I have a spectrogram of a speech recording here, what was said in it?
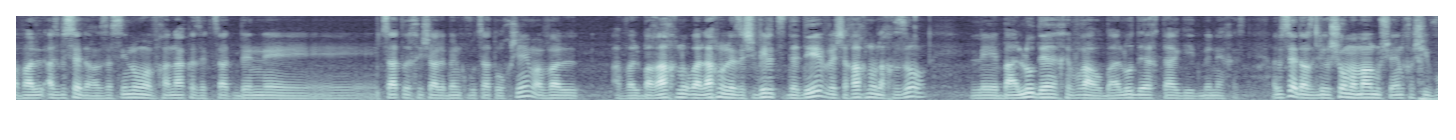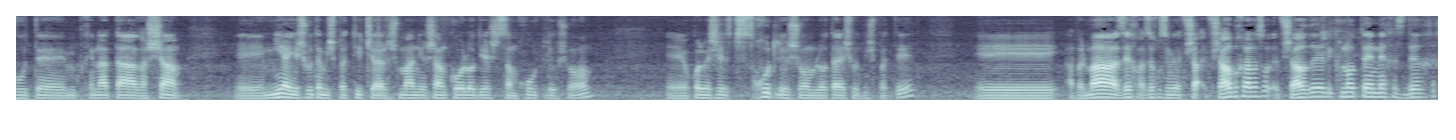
אבל אז בסדר, אז עשינו הבחנה כזה קצת בין אה, קבוצת רכישה לבין קבוצת רוכשים, אבל, אבל ברחנו והלכנו לאיזה שביל צדדי ושכחנו לחזור לבעלות דרך חברה או בעלות דרך תאגיד בנכס. אז בסדר, אז לרשום אמרנו שאין חשיבות אה, מבחינת הרשם, אה, מי הישות המשפטית שעל שמה נרשם כל עוד יש סמכות לרשום, אה, או כל עוד יש זכות לרשום לאותה ישות משפטית. אה, אבל מה, אז איך, אז איך עושים? אפשר, אפשר בכלל לעשות? אפשר אה, לקנות אה, נכס דרך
